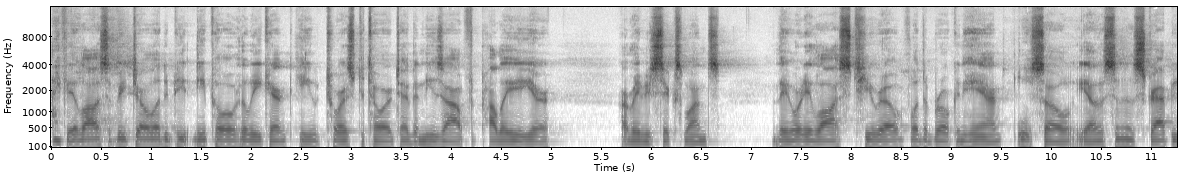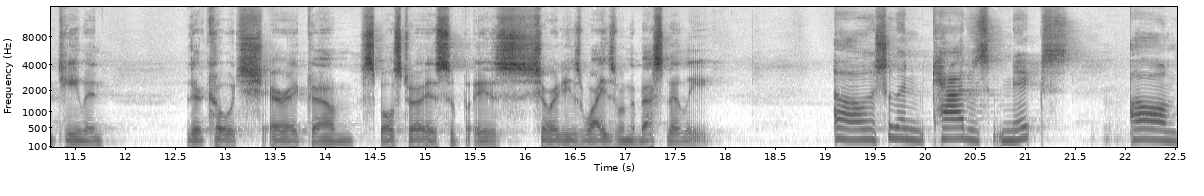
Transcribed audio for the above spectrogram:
I They lost to Victor Oladipo over the weekend. He tore his patellar tendon. And he's out for probably a year or maybe six months. They already lost Herro with a broken hand. So, yeah, this is a scrappy team. And their coach, Eric um, Spoelstra, is, is showing he's why he's one of the best in the league. Uh, so then Cavs, Knicks. Um,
